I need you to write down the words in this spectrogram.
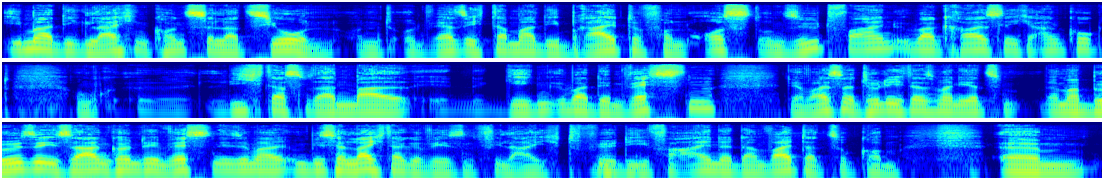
immer die gleichen Konstellationen. Und, und wer sich da mal die Breite von Ost- und Südverein überkreislich anguckt und äh, liegt das dann mal gegenüber dem Westen, der weiß natürlich, dass man jetzt, wenn man böse ist, sagen könnte, im Westen ist immer ein bisschen leichter gewesen, vielleicht für die mhm. Vereine dann weiterzukommen. Ähm,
